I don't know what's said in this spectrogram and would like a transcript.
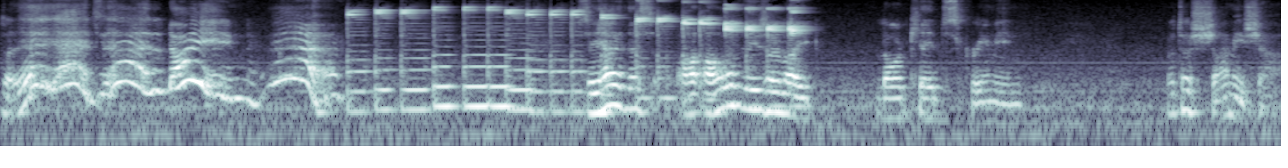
So, yeah, yeah, it's, yeah, it's annoying. Yeah. See how this? All, of these are like little kids screaming. What a shamisen? Uh,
